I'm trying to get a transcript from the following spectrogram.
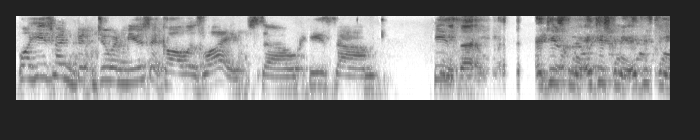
well. He's been doing music all his life, so he's um he's. It just me. It just me. It just me.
